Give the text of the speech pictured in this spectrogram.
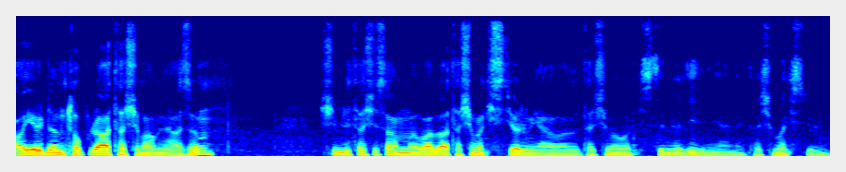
ayırdığım toprağı taşımam lazım. Şimdi taşısam mı? Vallahi taşımak istiyorum ya. Vallahi taşımamak istemiyor değilim yani. Taşımak istiyorum.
